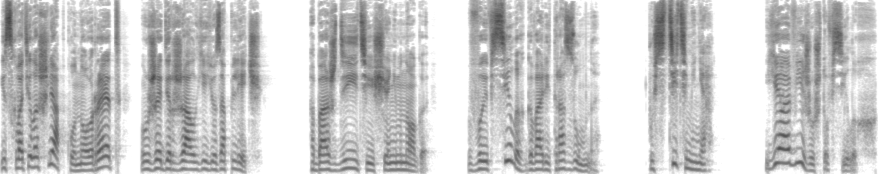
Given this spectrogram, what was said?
и схватила шляпку, но Ред уже держал ее за плечи. «Обождите еще немного. Вы в силах говорить разумно? Пустите меня. Я вижу, что в силах.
